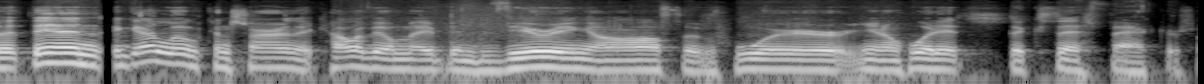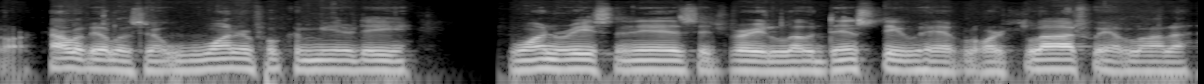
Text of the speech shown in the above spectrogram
But then I got a little concerned that Colleyville may have been veering off of where, you know, what its success factors are. Colleyville is a wonderful community. One reason is it's very low density. We have large lots. We have a lot of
